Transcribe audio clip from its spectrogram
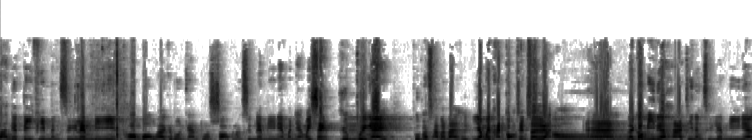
ตันเนี่ยตีพิมพ์หนังสือเล่มนี้ พร้อมบอกว่ากระบวนการตรวจสอบหนังสือเล่มนี้เนี่ยมันยังไม่เสร็จคือพูดง่ายๆพูดภาษาบ้านๆคือยังไม่ผ่านกองเซ็นเซอร์อะอ๋ออ่าแล้วก็มีเนื้อหาที่หนังสือเล่มนี้เนี่ย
